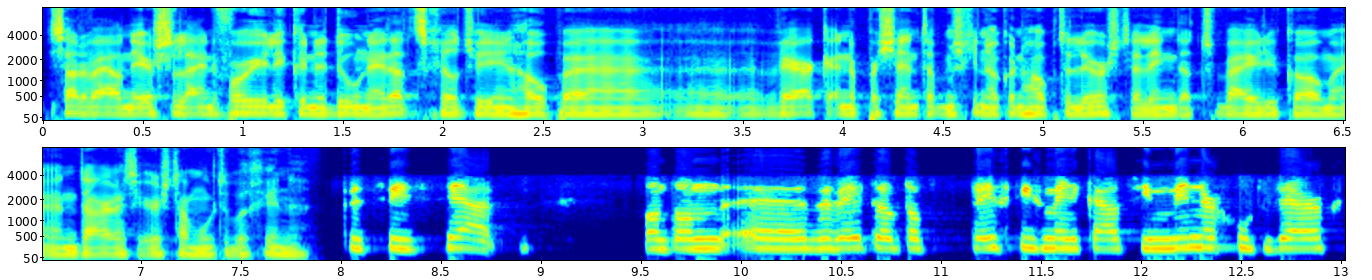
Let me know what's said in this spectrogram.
Zouden wij aan de eerste lijn voor jullie kunnen doen. Hè? Dat scheelt jullie een hoop eh, werk. En de patiënt heeft misschien ook een hoop teleurstelling dat ze bij jullie komen en daar eens eerst aan moeten beginnen. Precies, ja. Want dan, eh, we weten ook dat preventieve medicatie minder goed werkt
